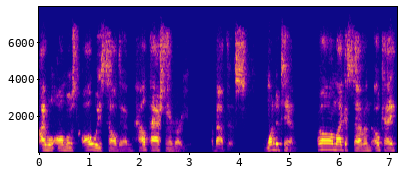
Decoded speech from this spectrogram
I will almost always tell them, How passionate are you about this? One to 10. Oh, I'm like a seven. Okay.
